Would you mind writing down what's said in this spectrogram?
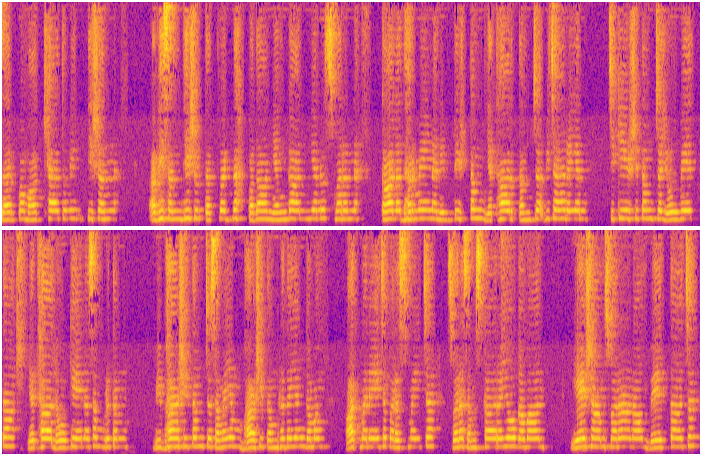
सर्वमाख्यातुमिदिशन् अभिसन्धिषु तत्त्वज्ञः पदान्यङ्गान्यनुस्मरन्। कालधर्मेण निर्दिष्टं यथार्थं च विचारयन् चिकीर्षितं च यो वेत्ता यथा लोकेन संवृतं। विभाषितं च समयं भाषितं हृदयङ्गमम् आत्मने च परस्मै च स्वरसंस्कारयोगवान्। येषां स्वराणां वेत्ता च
